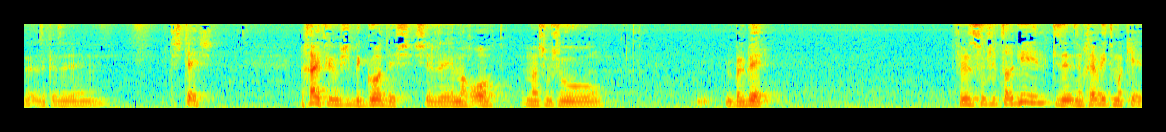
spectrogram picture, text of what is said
זה, זה כזה מטשטש. בכלל לפעמים יש בגודש של מראות, משהו שהוא מבלבל. לפעמים זה סוג של תרגיל, כי זה, זה מחייב להתמקד.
